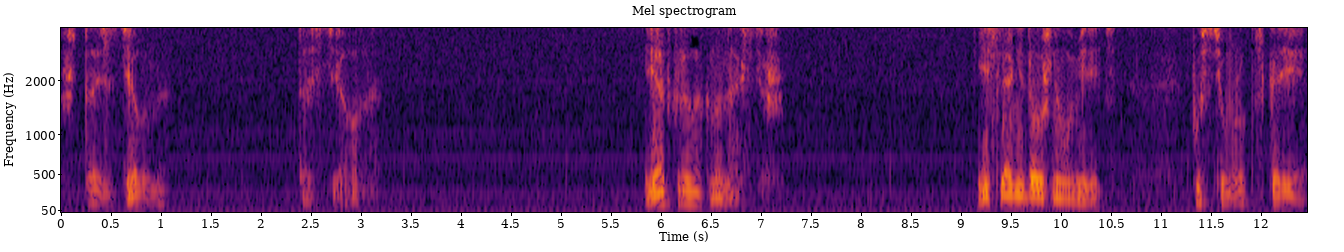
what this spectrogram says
что сделано, то сделано. Я открыл окно настежь. Если они должны умереть, пусть умрут скорее.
